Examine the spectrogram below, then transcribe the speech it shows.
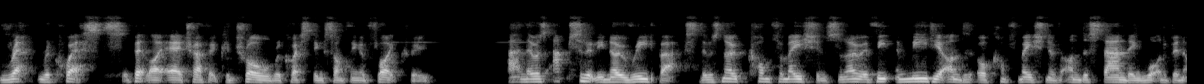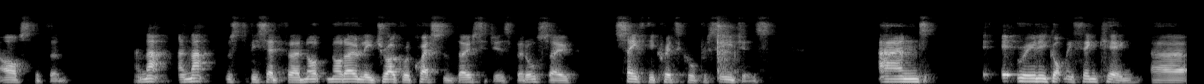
re- requests, a bit like air traffic control requesting something of flight crew. And there was absolutely no readbacks. There was no confirmation, so no immediate under, or confirmation of understanding what had been asked of them. And that and that was to be said for not not only drug requests and dosages, but also safety critical procedures. And it really got me thinking. Uh,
